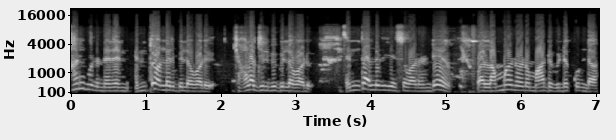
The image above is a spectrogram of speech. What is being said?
కానీ మన నరేన్ ఎంతో అల్లరి పిల్లవాడు చాలా జిలిపి పిల్లవాడు. ఎంత అల్లరి చేసేవాడు అంటే వాళ్ళ అమ్మ నాన్న మాట వినకుండా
